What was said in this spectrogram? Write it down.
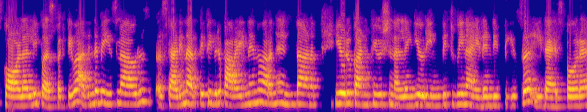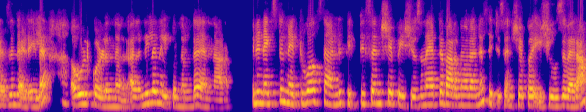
സ്കോളർലി പെർസ്പെക്റ്റീവ് അതിന്റെ ബേസിൽ ആ ഒരു സ്റ്റഡി നടത്തിയിട്ട് ഇവർ പറയുന്നതെന്ന് പറഞ്ഞാൽ എന്താണ്? ഈ ഒരു കൺഫ്യൂഷൻ അല്ലെങ്കിൽ ഒരു ഇൻ ബിറ്റ്വീൻ ഐഡന്റിറ്റീസ് ഈ ഡയസ്പോറേഴ്സിന്റെ ഇടയിൽ ഉൾക്കൊള്ളുന്നുണ്ട് അല്ല നിലനിൽക്കുന്നുണ്ട് എന്നാണ്. പിന്നെ next networks and citizenship issues നേരത്തെ പറഞ്ഞ പോലെ തന്നെ സിറ്റിസൺഷിപ്പ് ഇഷ്യൂസ് വരാം.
